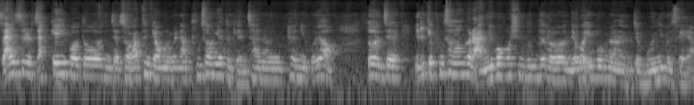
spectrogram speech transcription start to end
사이즈를 작게 입어도 이제 저 같은 경우는 그냥 풍성해도 괜찮은 편이고요. 또 이제 이렇게 풍성한 걸 안 입어보신 분들은 이거 입으면 이제 못 입으세요.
